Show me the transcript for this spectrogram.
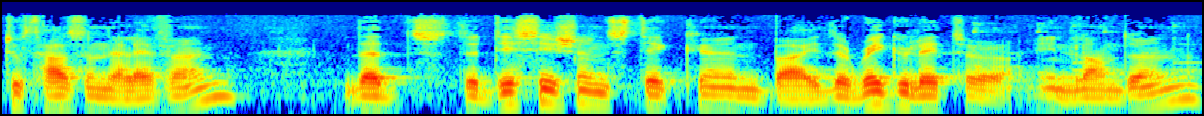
2011, that the decisions taken by the regulator in London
